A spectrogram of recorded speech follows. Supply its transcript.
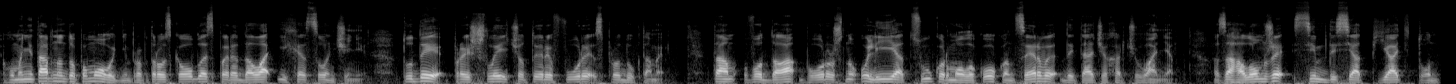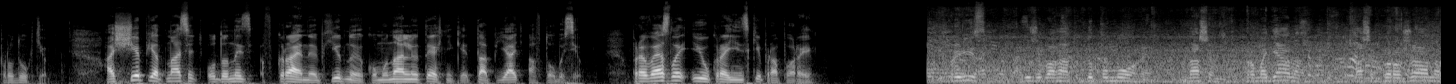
Гуманітарну допомогу Дніпропетровська область передала і Херсонщині. Туди прийшли чотири фури з продуктами. Там вода, борошно, олія, цукор, молоко, консерви, дитяче харчування. Загалом же 75 тонн продуктів. А ще 15 одиниць вкрай необхідної комунальної техніки та 5 автобусів. Привезли і українські прапори. Привіз дуже багато допомоги нашим громадянам, нашим горожанам.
